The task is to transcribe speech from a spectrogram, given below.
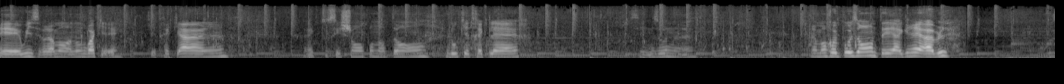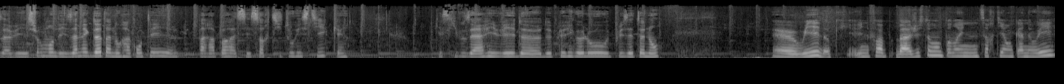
Et oui, c'est vraiment un endroit qui est, très calme, avec tous ces chants qu'on entend, l'eau qui est très claire. C'est une zone euh, vraiment reposante et agréable. Vous avez sûrement des anecdotes à nous raconter euh, par rapport à ces sorties touristiques. Qu'est-ce qui vous est arrivé de, plus rigolo ou de plus étonnant? Euh, Oui, donc une fois, bah justement pendant une sortie en canoë,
